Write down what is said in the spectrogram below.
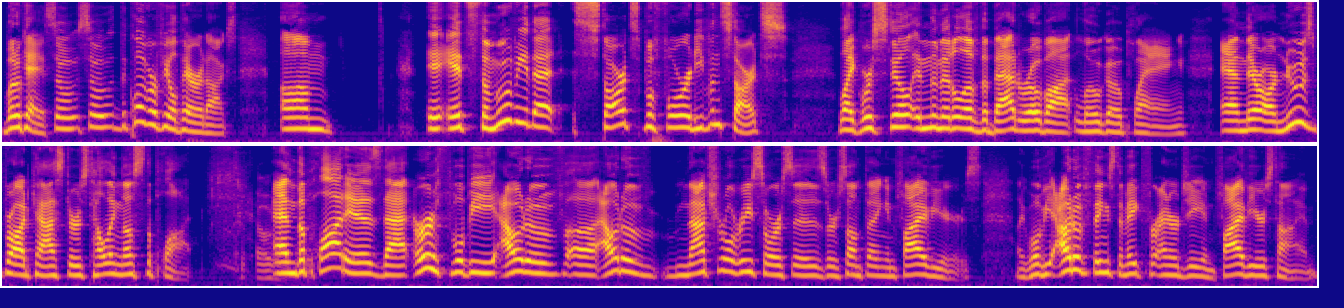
But okay, so so the Cloverfield paradox. Um it, it's the movie that starts before it even starts. Like we're still in the middle of the bad robot logo playing and there are news broadcasters telling us the plot. Okay. And the plot is that Earth will be out of uh, out of natural resources or something in five years. Like we'll be out of things to make for energy in five years' time.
